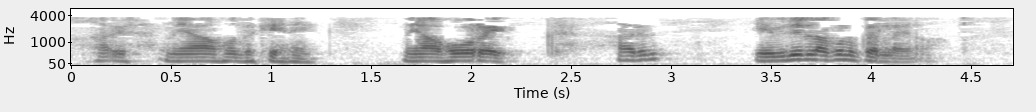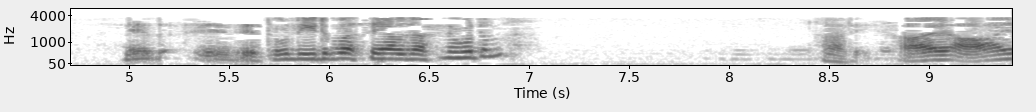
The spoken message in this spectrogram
හරි. මෙයා හොඳ කෙනෙක්. මෙයා හොරෙක්. හරිද? ඒ විදිහට ලකුණු කරලා එනවා. නේද? එතකොට ඊට පස්සේ යාව දකින්නකොටම හරි. ආය ආය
